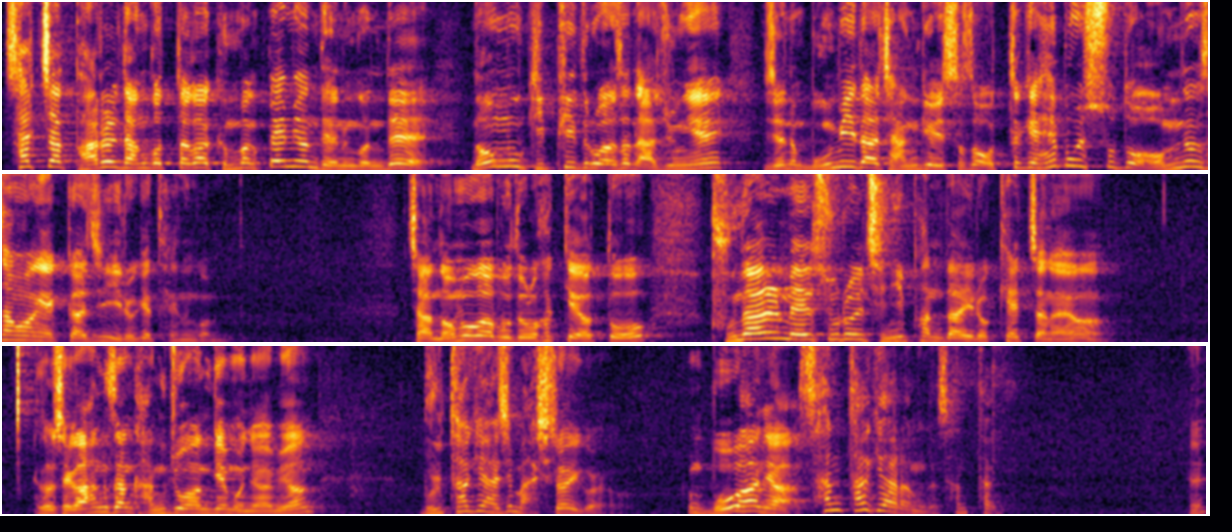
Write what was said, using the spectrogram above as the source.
살짝 발을 담궜다가 금방 빼면 되는 건데 너무 깊이 들어와서 나중에 이제는 몸이 다 잠겨 있어서 어떻게 해볼 수도 없는 상황에까지 이르게 되는 겁니다. 자 넘어가 보도록 할게요. 또 분할 매수를 진입한다 이렇게 했잖아요. 그래서 제가 항상 강조한 게 뭐냐면 물타기 하지 마시라 이거예요. 그럼 뭐 하냐? 산타기 하라는 거예요. 산타기. 예?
